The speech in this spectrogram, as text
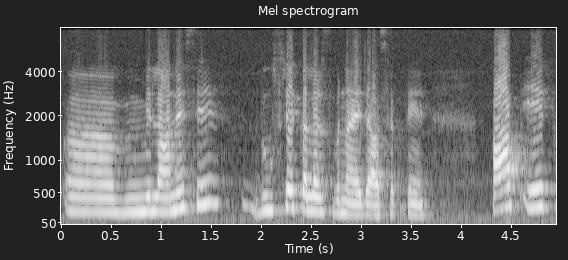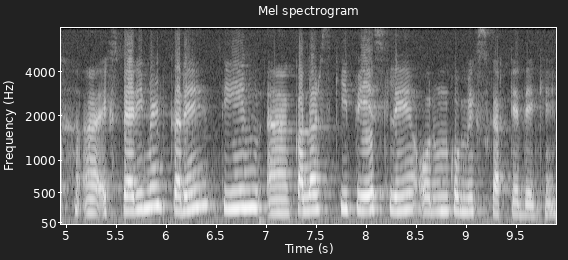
आ, मिलाने से दूसरे कलर्स बनाए जा सकते हैं। आप एक एक्सपेरिमेंट करें तीन आ, कलर्स की पेस्ट लें और उनको मिक्स करके देखें।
